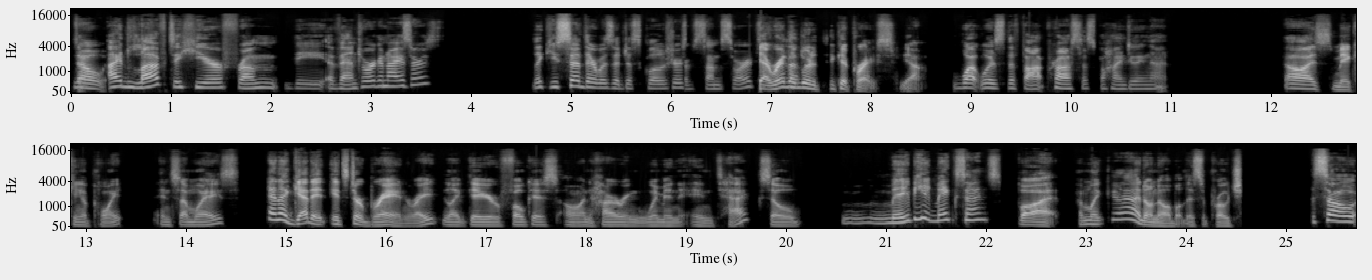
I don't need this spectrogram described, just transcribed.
No, I'd love to hear from the event organizers. Like you said, there was a disclosure of some sort. Yeah, right under the ticket price. Yeah. What was the thought process behind doing that? Oh, it's making a point in some ways. And I get it. It's their brand, right? Like they're focused on hiring women in tech. So maybe it makes sense, but I'm like, eh, I don't know about this approach. So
